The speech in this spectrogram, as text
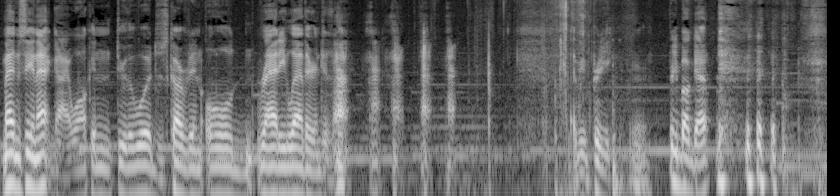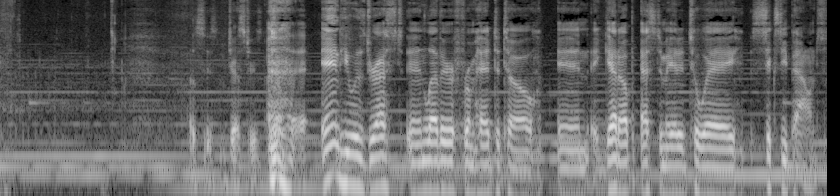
Imagine seeing that guy walking through the woods, just covered in old ratty leather, and just. That'd be pretty, pretty bugged out. Let's gestures. and he was dressed in leather from head to toe in a getup estimated to weigh 60 pounds.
